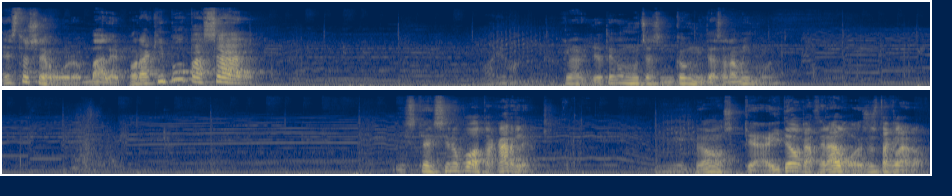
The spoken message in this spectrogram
Esto seguro. Vale, por aquí puedo pasar. Claro, yo tengo muchas incógnitas ahora mismo, ¿eh? Es que así no puedo atacarle. Pero vamos, que ahí tengo que hacer algo, eso está claro.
